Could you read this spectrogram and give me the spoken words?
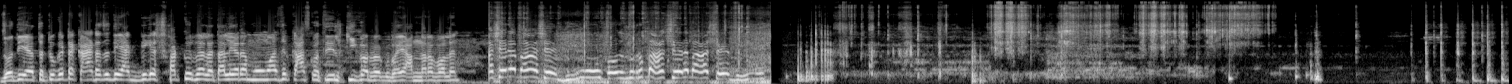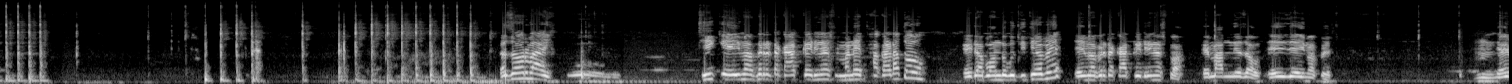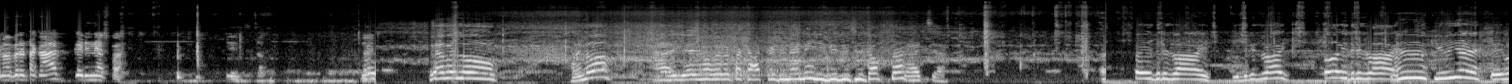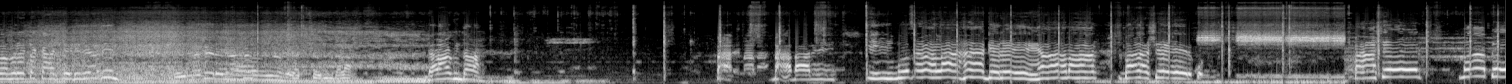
যদি এতটুকু একটা কাঠে যদি এক বিঘে শর্ট করে ফেলে তাহলে এরা মৌমাছির কাজ করতে দিলে কি করবে ভাই? আপনারা বলেন। বাসের বাসে দিমু ফজলুর বাসের বাসে দিমু জোর ভাই ঠিক এই মাপের একটা কাঠ কেটে মানে ফাঁকাটা তো এটা বন্ধ করে দিতে হবে এই মাপের একটা কাঠ কেটে নিয়ে আসবা। এই মাপ নিয়ে যাও এই যে এই মাপের। এই মাপের একটা কাঠ কেটে নিয়ে আসবা। হ্যাঁ বলো হ্যালো এই মোবাইল একটা কাট কেটে নেয়নি ইদি দিছি টপ তো আচ্ছা ইদ্রিস ভাই ইদ্রিস ভাই ও ইদ্রিস ভাই। কি হইছে? এই মোবাইল একটা কাট কেটে নেয় দিন। এই মাপের এই মাপের। আচ্ছা দাঁড়া। দাঁড়া কিন্তু দাঁড়া বাবা রে কি মজা লাগে রে আমার। বাসের পাশের মাপে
